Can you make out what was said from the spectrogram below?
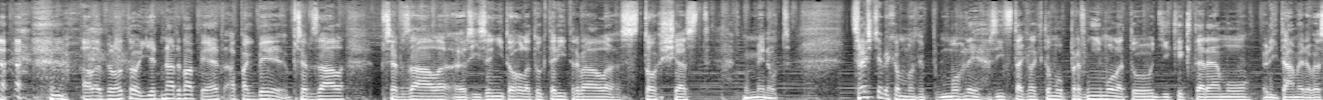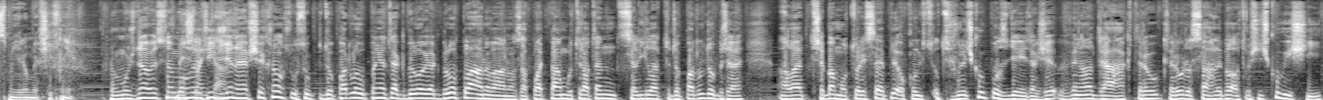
ale bylo to 125 a pak by převzal, převzal řízení toho letu, který trval 106 minut. Co ještě bychom mohli, mohli říct takhle k tomu prvnímu letu, díky kterému lítáme do vesmíru my všichni? No možná bychom mohli říct, že ne všechno dopadlo úplně tak bylo, jak bylo plánováno. Zaplať pámu teda ten celý let dopadl dobře, ale třeba motory se jeply o chviličku později, takže ve finále dráha, kterou, kterou dosáhli, byla o trošičku vyšší.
